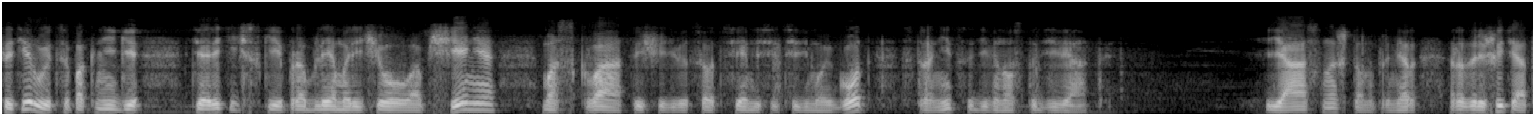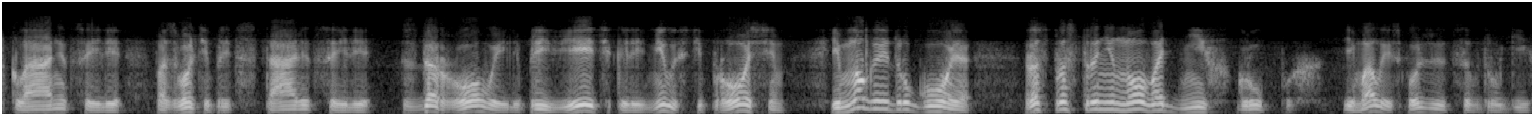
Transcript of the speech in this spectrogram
Цитируется по книге «Теоретические проблемы речевого общения. Москва, 1977 год», страница 99. Ясно, что, например, «разрешите откланяться» или «позвольте представиться» или «здорово» или «приветик» или «милости просим» и многое другое распространено в одних группах и мало используется в других.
